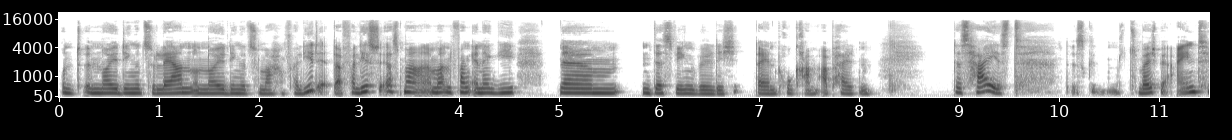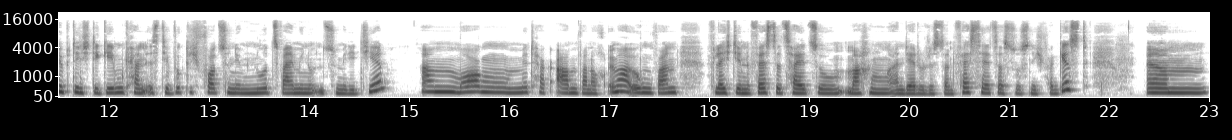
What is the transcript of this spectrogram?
und äh, neue Dinge zu lernen und neue Dinge zu machen, verliert, da verlierst du erstmal am Anfang Energie. Ähm, deswegen will dich dein Programm abhalten. Das heißt, das, zum Beispiel ein Tipp, den ich dir geben kann, ist dir wirklich vorzunehmen, nur zwei Minuten zu meditieren am Morgen, Mittag, Abend, wann auch immer, irgendwann vielleicht dir eine feste Zeit zu machen, an der du das dann festhältst, dass du es nicht vergisst. Ähm,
